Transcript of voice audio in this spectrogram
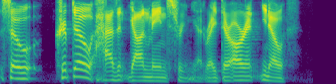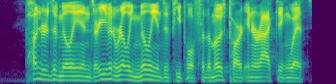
So crypto hasn't gone mainstream yet, right? There aren't you know hundreds of millions or even really millions of people for the most part interacting with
